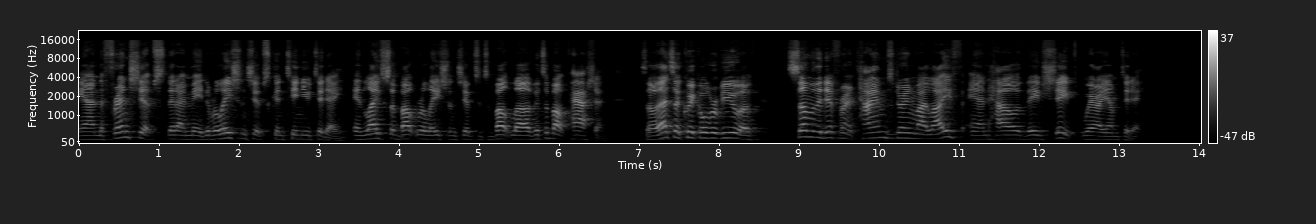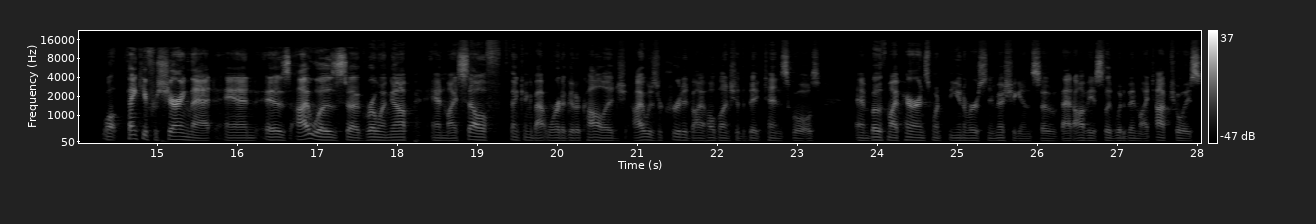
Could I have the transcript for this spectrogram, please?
and the friendships that I made, the relationships continue today. And life's about relationships, it's about love, it's about passion. So that's a quick overview of some of the different times during my life and how they've shaped where I am today. Well, thank you for sharing that. And as I was uh, growing up and myself thinking about where to go to college, I was recruited by a whole bunch of the Big Ten schools. And both my parents went to the University of Michigan. So that obviously would have been my top choice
